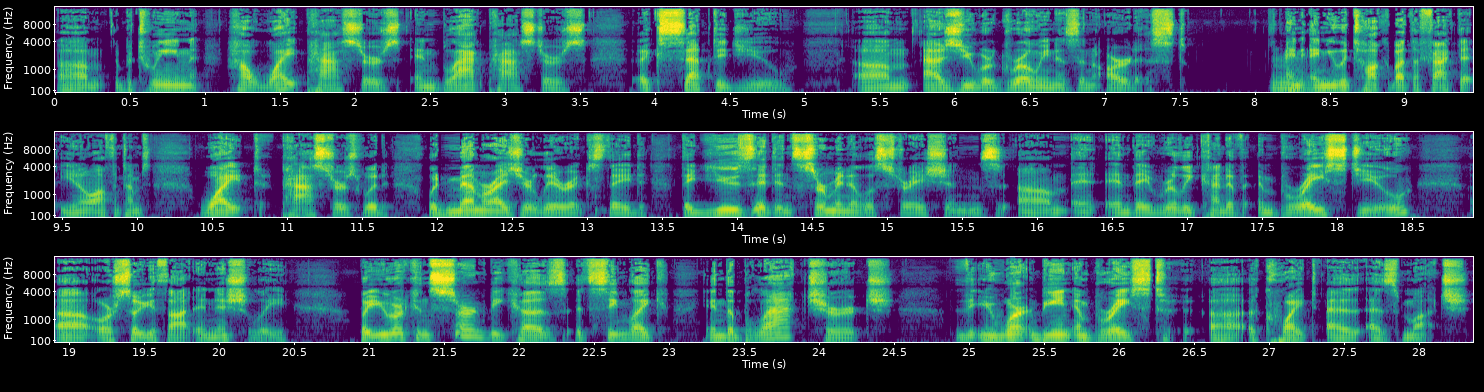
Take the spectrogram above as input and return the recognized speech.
um, between how white pastors and black pastors accepted you um, as you were growing as an artist. Mm. And, and you would talk about the fact that you know oftentimes white pastors would would memorize your lyrics they'd they'd use it in sermon illustrations um, and, and, they really kind of embraced you uh, or so you thought initially but you were concerned because it seemed like in the black church that you weren't being embraced uh, quite as, as much.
